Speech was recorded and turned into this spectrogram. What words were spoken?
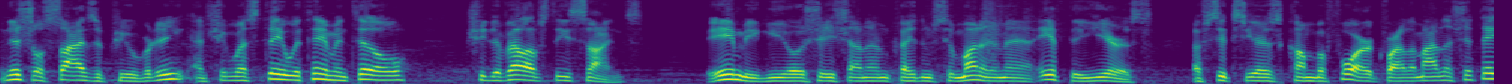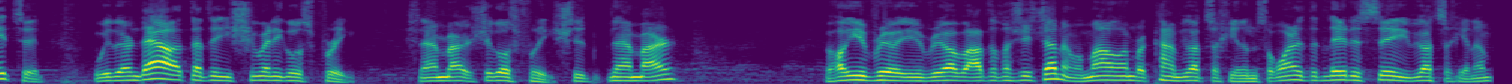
initial signs of puberty, and she must stay with him until she develops these signs. If the years of six years come before, we learned out that she already goes free. She goes free. So why did the later say Yatzachinim?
